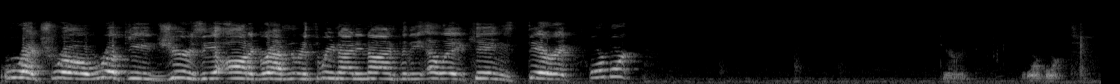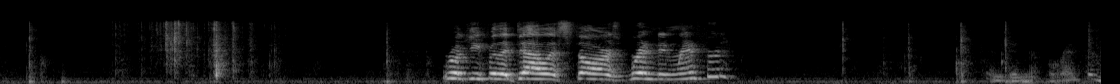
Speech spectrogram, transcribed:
Retro rookie jersey autograph number 399 for the LA Kings, Derek Forbort. Derek Forbort. Rookie for the Dallas Stars, Brendan Ranford. Brendan Ranford.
